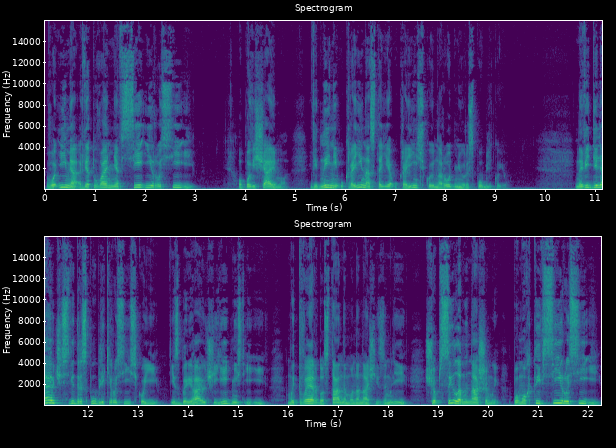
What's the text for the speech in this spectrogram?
во ім'я рятування всієї Росії, оповіщаємо, віднині Україна стає Українською Народною Республікою. Не відділяючись від Республіки Російської і зберігаючи єдність її, ми твердо станемо на нашій землі, щоб силами нашими помогти всій Росії,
